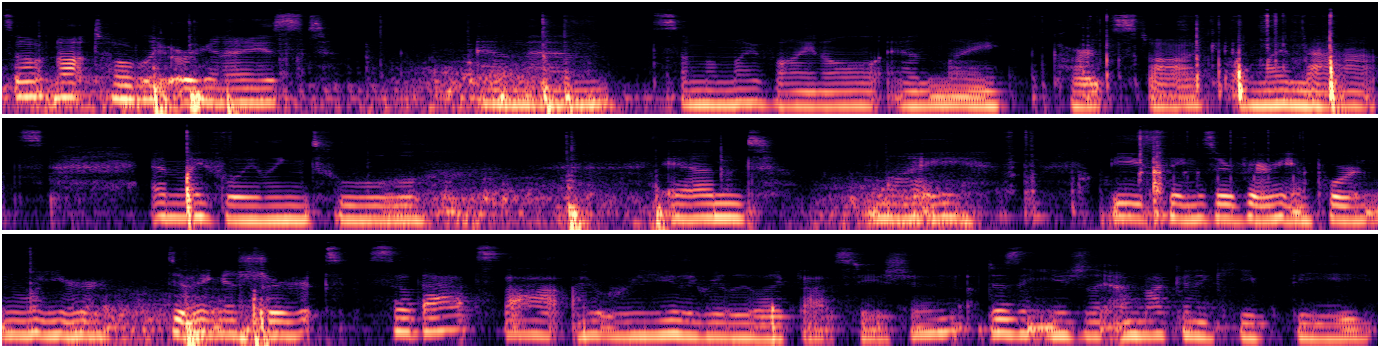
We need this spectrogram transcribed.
So not totally organized. And then some of my vinyl and my cardstock and my mats and my foiling tool and my these things are very important when you're doing a shirt. So that's that. I really, really like that station. Doesn't usually, I'm not going to keep the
